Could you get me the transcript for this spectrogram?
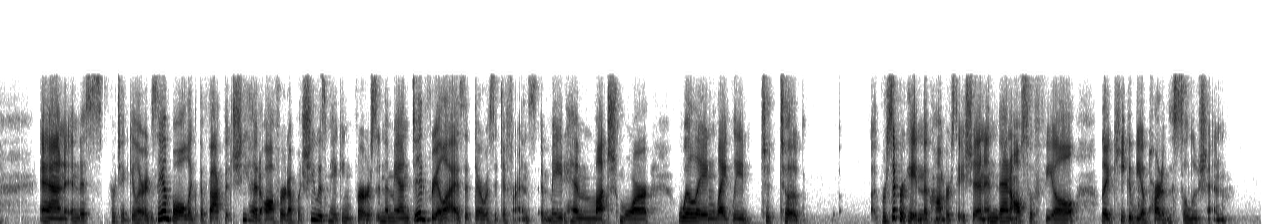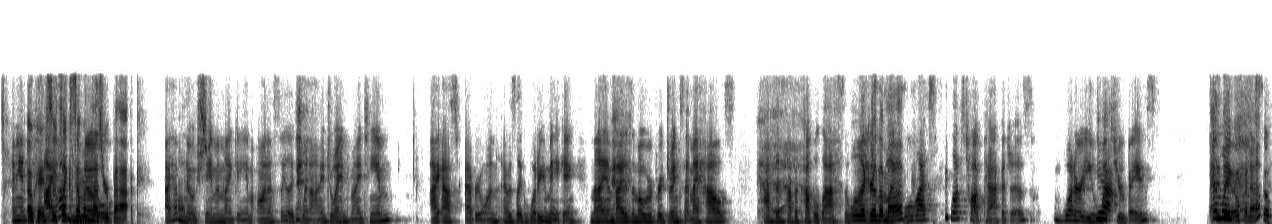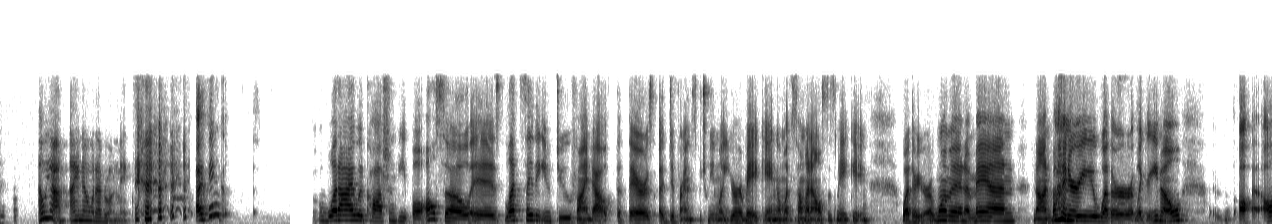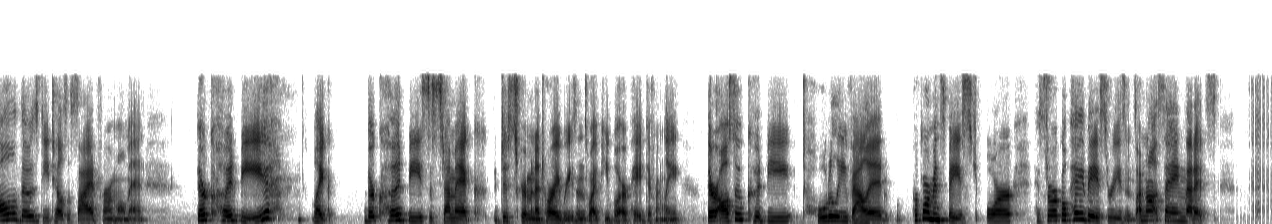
And in this particular example, like the fact that she had offered up what she was making first, and the man did realize that there was a difference, it made him much more willing, likely to, to reciprocate in the conversation, and then also feel like he could be a part of the solution. I mean, Okay, so I it's like have someone has your back. I have no shame in my game, honestly. Like when I joined my team, I asked everyone. I was like, "What are you making?" And then I invited them over for drinks at my house, have them have a couple glasses of wine. Liquor and them like, up. Well, let's let's talk packages. What are you? Yeah. What's your base? And Did they open up? So Oh yeah, I know what everyone makes. I think what I would caution people also is let's say that you do find out that there's a difference between what you're making and what someone else is making, whether you're a woman, a man, non binary, whether, like, you know, all of those details aside for a moment, there could be, like, there could be systemic discriminatory reasons why people are paid differently. There also could be totally valid performance based or historical pay based reasons. I'm not saying that it's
